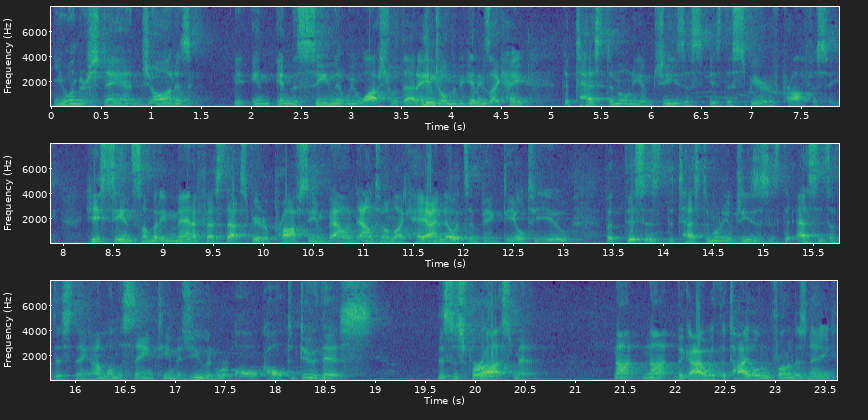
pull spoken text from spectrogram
you understand. John is in in the scene that we watched with that angel in the beginning. He's like, "Hey, the testimony of Jesus is the spirit of prophecy." He's seeing somebody manifest that spirit of prophecy and bowing down to him, like, "Hey, I know it's a big deal to you, but this is the testimony of Jesus, is the essence of this thing. I'm on the same team as you, and we're all called to do this. This is for us, men. Not, not the guy with the title in front of his name.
